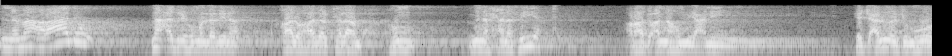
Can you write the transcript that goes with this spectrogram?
إنما أرادوا ما أدري هم الذين قالوا هذا الكلام هم من الحنفية؟ أرادوا أنهم يعني يجعلون الجمهور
